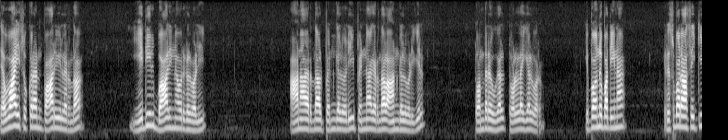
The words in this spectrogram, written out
செவ்வாய் சுக்கரன் பார்வையில் இருந்தால் எதிர் பாலினவர்கள் வழி ஆணாக இருந்தால் பெண்கள் வழி பெண்ணாக இருந்தால் ஆண்கள் வழியில் தொந்தரவுகள் தொல்லைகள் வரும். இப்போ வந்து பார்த்திங்கன்னா ரிஷபராசிக்கு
